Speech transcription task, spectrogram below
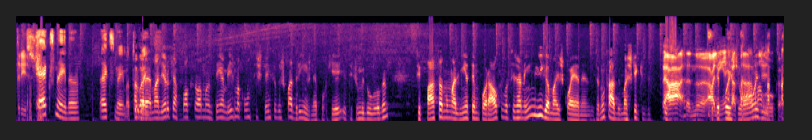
triste. é X-Men, né? É X-Men, mas tudo Agora, bem. é maneiro que a Fox ela mantém a mesma consistência dos quadrinhos, né? Porque esse filme do Logan se passa numa linha temporal que você já nem liga mais qual é, né? Você não sabe, mas que, que Ah, a linha já de tá onde? maluca.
